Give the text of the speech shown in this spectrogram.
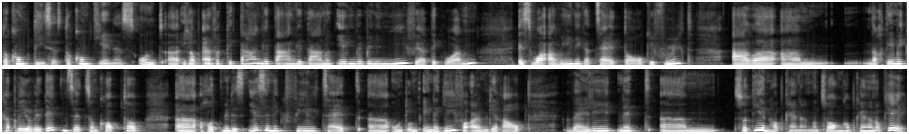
da kommt dieses, da kommt jenes. Und äh, ich habe einfach getan, getan, getan und irgendwie bin ich nie fertig geworden. Es war auch weniger Zeit da gefühlt, aber ähm, nachdem ich keine Prioritätensetzung gehabt habe, äh, hat mir das irrsinnig viel Zeit äh, und, und Energie vor allem geraubt, weil ich nicht ähm, sortieren habe können und sagen habe können, okay,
